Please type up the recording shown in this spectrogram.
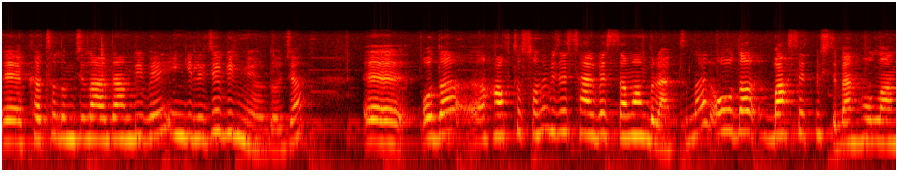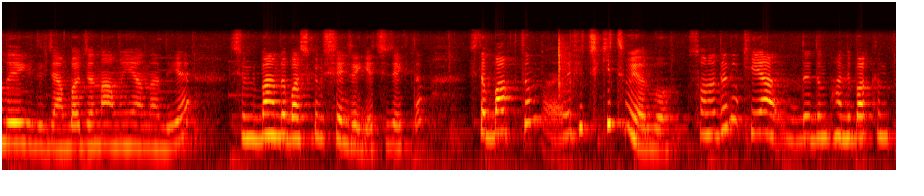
E, katılımcılardan bir bey İngilizce bilmiyordu hocam. E, o da e, hafta sonu bize serbest zaman bıraktılar. O da bahsetmişti ben Hollanda'ya gideceğim bacanağımın yanına diye. Şimdi ben de başka bir şehre geçecektim. İşte baktım e, hiç gitmiyor bu. Sonra dedim ki ya dedim hani bakın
